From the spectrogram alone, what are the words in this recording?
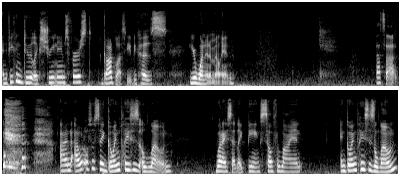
And if you can do it like street names first, God bless you because you're one in a million. That's that. and I would also say going places alone, what I said, like being self reliant and going places alone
